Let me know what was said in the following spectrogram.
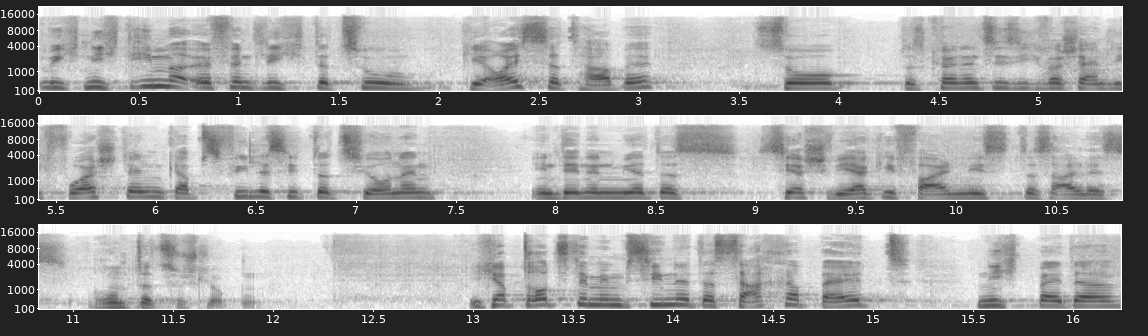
mich nicht immer öffentlich dazu geäußert habe, so, das können Sie sich wahrscheinlich vorstellen, gab es viele Situationen, in denen mir das sehr schwer gefallen ist, das alles runterzuschlucken. Ich habe trotzdem im Sinne der Sacharbeit nicht bei der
